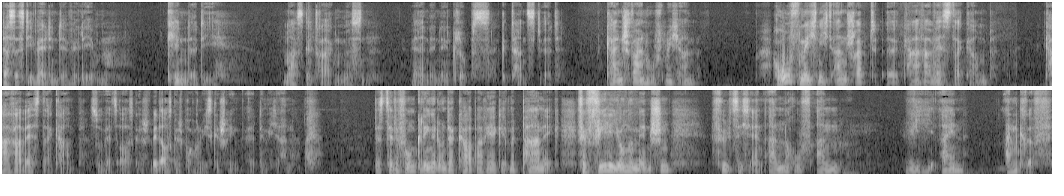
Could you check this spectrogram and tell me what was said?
Das ist die Welt, in der wir leben. Kinder, die Maske tragen müssen, während in den Clubs getanzt wird. Kein Schwein ruft mich an. Ruf mich nicht an, schreibt äh, Westerkamp. Kara Westerkamp, so wird's ausges wird ausgesprochen, wie es geschrieben wird, nehme ich an. Das Telefon klingelt und der Körper reagiert mit Panik. Für viele junge Menschen fühlt sich ein Anruf an wie ein Angriff.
